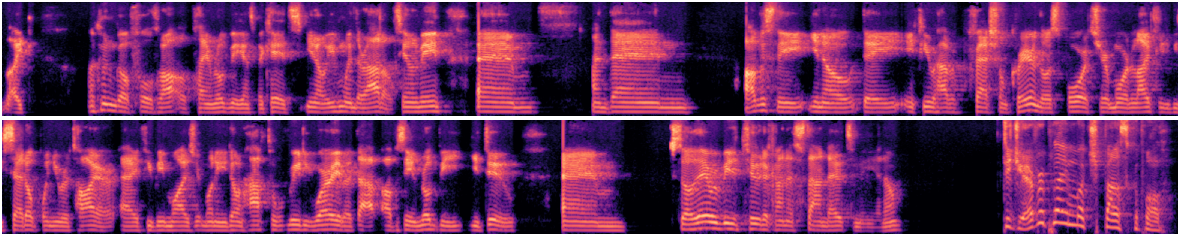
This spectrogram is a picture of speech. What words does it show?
like I couldn't go full throttle playing rugby against my kids, you know, even when they're adults, you know what I mean? Um, and then obviously, you know, they if you have a professional career in those sports, you're more than likely to be set up when you retire. Uh, if you've been wise your money, you don't have to really worry about that. Obviously, in rugby, you do. Um, so they would be the two that kind of stand out to me, you know. Did you ever play much basketball?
